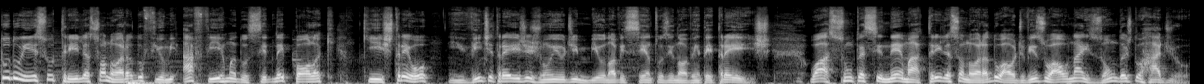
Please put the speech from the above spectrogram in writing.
Tudo isso trilha sonora do filme A Firma do Sidney Pollack, que estreou em 23 de junho de 1993. O assunto é cinema, a trilha sonora do audiovisual nas ondas do rádio.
